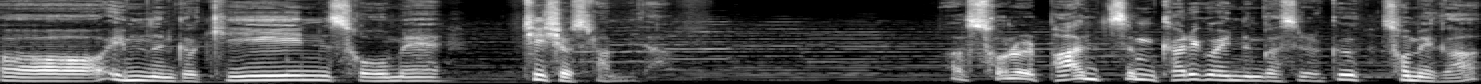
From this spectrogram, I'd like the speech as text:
어, 입는 그 긴 소매 티셔츠랍니다. 아, 손을 반쯤 가리고 있는 것을 그 소매가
